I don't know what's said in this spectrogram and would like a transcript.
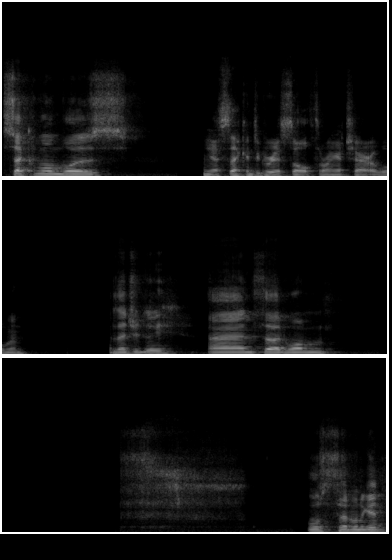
Second one was Yeah, second degree assault, throwing a chair at a woman. allegedly, and third one. What was the third one again?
